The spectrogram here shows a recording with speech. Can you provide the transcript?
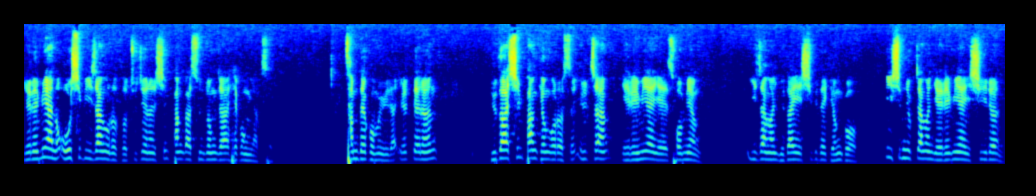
예레미야는 52장으로서 주제는 심판과 순종자 회복 약속 3대 고문입니다. 1대는 유다 심판 경고로서 1장 예레미야의 소명 2장은 유다의 12대 경고 26장은 예레미야의 시련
